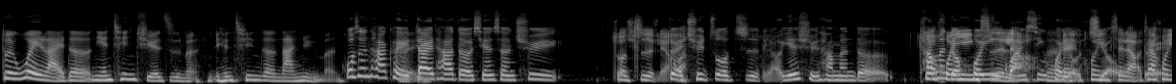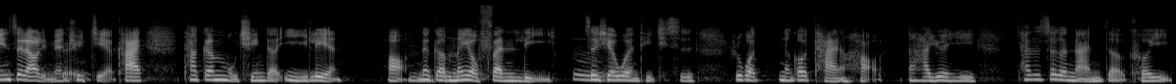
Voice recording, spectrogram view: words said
对未来的年轻学子们、年轻的男女们，或是他可以带他的先生去做治疗，对，去做治疗，也许他们的他们的婚姻关系会有婚姻治疗，在婚姻治疗里面去解开他跟母亲的依恋，哦，那个没有分离、嗯、这些问题，其实如果能够谈好，那他愿意，他是这个男的可以。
